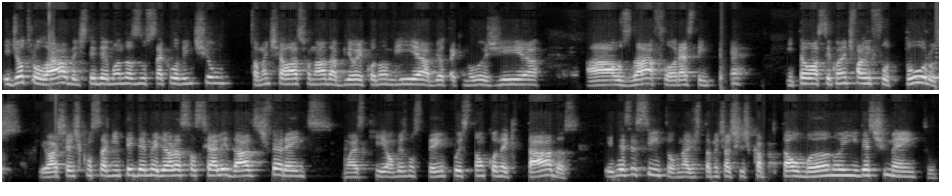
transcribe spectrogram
e de outro lado, a gente tem demandas do século XXI, somente relacionadas à bioeconomia, à biotecnologia, a usar a floresta em pé. Então, assim, quando a gente fala em futuros, eu acho que a gente consegue entender melhor as socialidades diferentes, mas que ao mesmo tempo estão conectadas e necessitam né, justamente acho, de capital humano e investimento.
